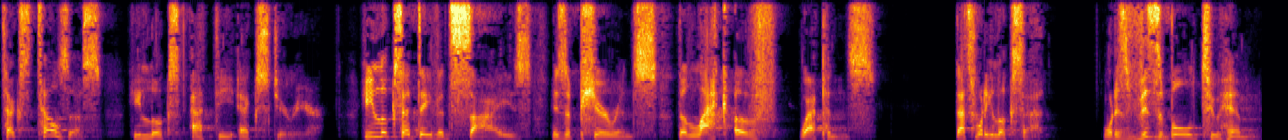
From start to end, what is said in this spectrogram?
Text tells us he looks at the exterior. He looks at David's size, his appearance, the lack of weapons. That's what he looks at. What is visible to him.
